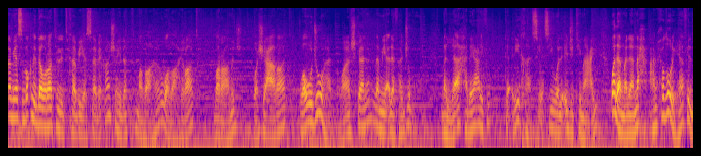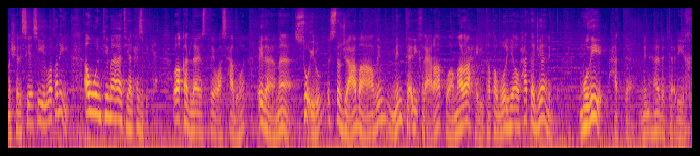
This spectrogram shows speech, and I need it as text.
لم يسبق للدورات الانتخابية السابقة شهدت مظاهر وظاهرات برامج وشعارات ووجوها وأشكالا لم يألفها الجمهور بل لا أحد يعرف تاريخها السياسي والاجتماعي ولا ملامح عن حضورها في المشهد السياسي الوطني أو انتماءاتها الحزبية. وقد لا يستطيع أصحابها إذا ما سئلوا استرجاع بعض من تاريخ العراق ومراحل تطورها أو حتى جانب مضيء حتى من هذا التاريخ.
